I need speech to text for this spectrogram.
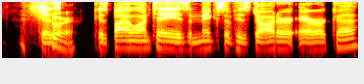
Cause, sure. Because Biollante is a mix of his daughter, Erica,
